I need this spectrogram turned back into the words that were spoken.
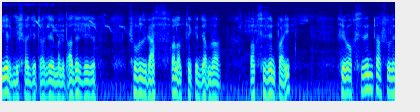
ইয়ের বিষয় যেটা যে মানে তাদের যে সবুজ গাছপালার থেকে যে আমরা অক্সিজেন পাই, সেই অক্সিজেনটা আসলে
